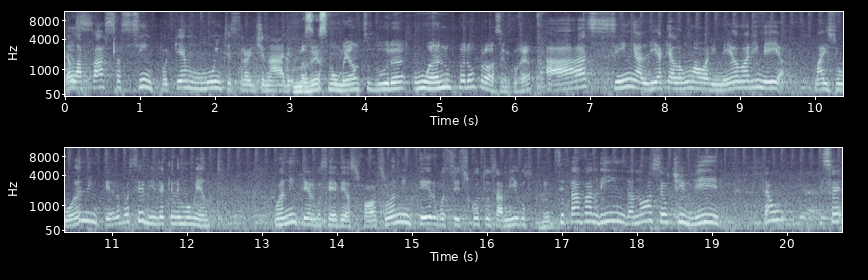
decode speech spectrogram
Ela passa sim, porque é muito extraordinário. Mas esse momento dura um ano para o próximo, correto? Ah, sim, ali aquela uma hora e meia, uma hora e meia. Mas o ano inteiro você vive aquele momento. O ano inteiro você vê as fotos, o ano inteiro você escuta os amigos. Uhum. Se estava linda, nossa, eu te vi. Então, isso é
